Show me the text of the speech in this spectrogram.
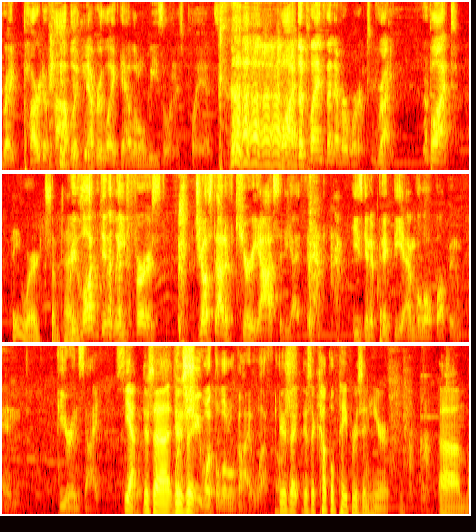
right, part of Hoblet never liked that little weasel in his plans. but the plans that never worked. Right, but They worked sometimes. reluctantly first, just out of curiosity, I think he's gonna pick the envelope up and, and peer inside. See Yeah, what- there's a there's let's a see what the little guy left. us. There's a there's a couple papers in here. Um,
